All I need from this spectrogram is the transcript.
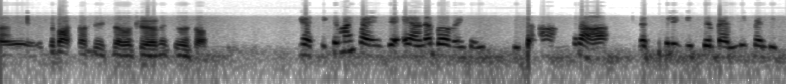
eh, debattartiklar och krönikor och sånt? Jag tycker man kan inte, ena behöver inte utesluta andra. Jag tycker det väldigt, väldigt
